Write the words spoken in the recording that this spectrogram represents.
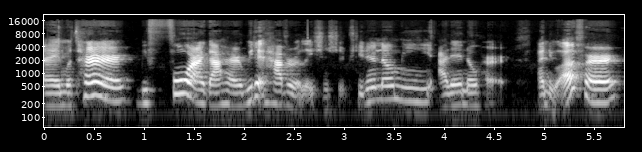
And with her, before I got her, we didn't have a relationship. She didn't know me. I didn't know her. I knew of her.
